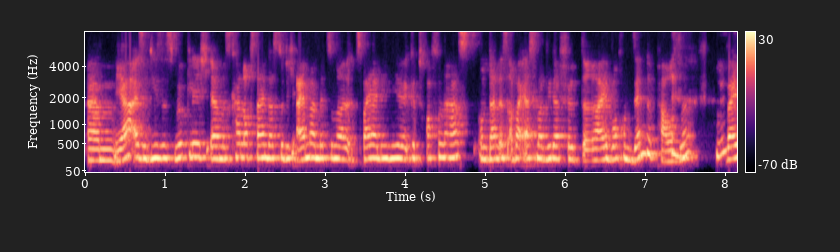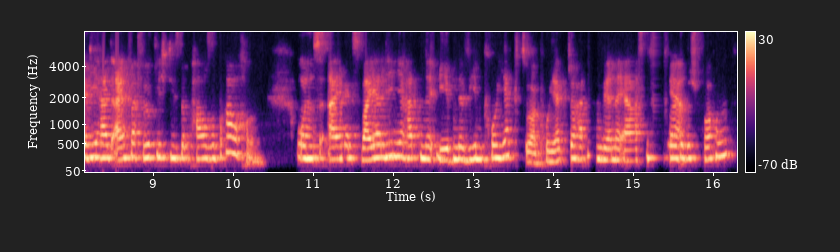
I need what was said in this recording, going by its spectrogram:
Ähm, ja, also dieses wirklich, ähm, es kann auch sein, dass du dich einmal mit so einer Zweierlinie getroffen hast und dann ist aber erstmal wieder für drei Wochen Sendepause, weil die halt einfach wirklich diese Pause brauchen. Und eine Zweierlinie hat eine Ebene wie ein Projektor. Projektor hatten wir in der ersten Folge ja. besprochen.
